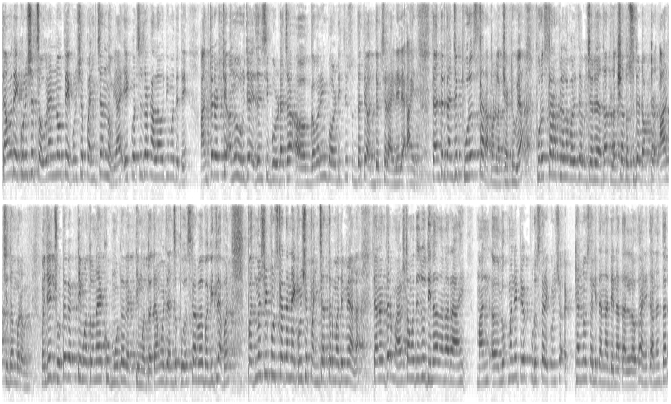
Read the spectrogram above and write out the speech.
त्यामध्ये एकोणीशे चौऱ्याण्णव ते एकोणीशे पंच्याण्णव या एक वर्षाच्या कालावधीमध्ये ते आंतरराष्ट्रीय अणुऊर्जा एजन्सी बोर्डाच्या गव्हर्निंग बॉडीचे सुद्धा ते अध्यक्ष राहिलेले आहेत. त्यानंतर त्यांचे पुरस्कार आपण लक्षात ठेवूया. पुरस्कार आपल्याला बरेचदा विचारले जातात. लक्षात असू द्या डॉक्टर आर चिदंबरम. म्हणजे छोटं व्यक्तिमत्व नाही खूप मोठं व्यक्तिमत्व. त्यामुळे त्यांचं पुरस्कार बघितले आपण. पद्मश्री पुरस्कार त्यांना एकोणीशे पंच्याहत्तरमध्ये मिळाला. त्यानंतर महाराष्ट्रामध्ये जो दिला जाणारा आहे मान लोकमान्य टिळक पुरस्कार एकोणीशे अठ्ठ्याण्णव साली त्यांना देण्यात आलेला होता आणि त्यानंतर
